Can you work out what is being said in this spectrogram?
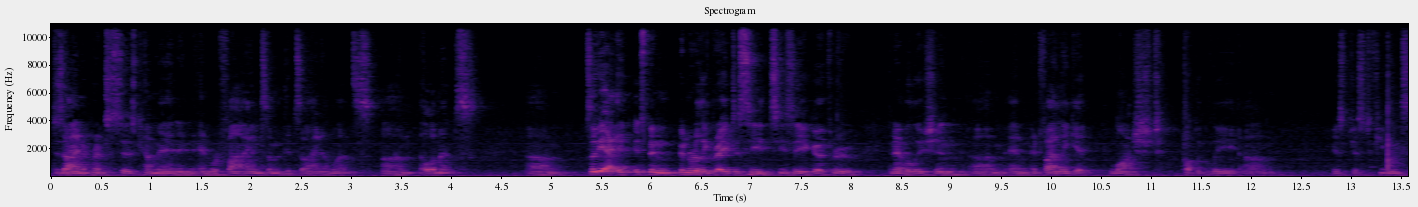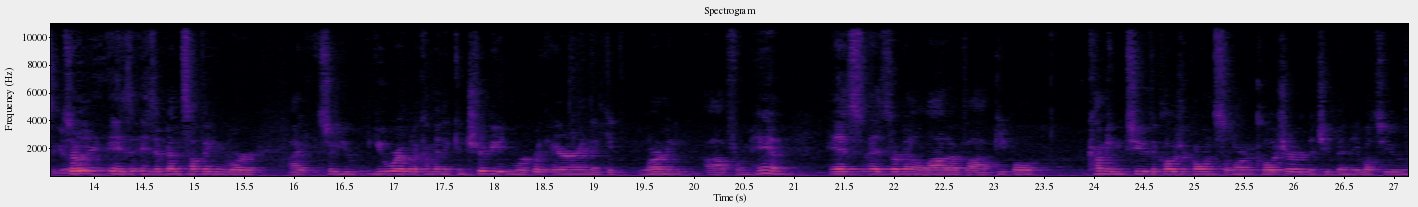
design apprentices come in and, and refine some of the design elements. Um, elements. Um, so yeah, it, it's been been really great to see TC go through an evolution um, and, and finally get launched publicly um, just just a few weeks ago. So is, has it been something where I so you you were able to come in and contribute and work with Aaron and get learning uh, from him? Has has there been a lot of uh, people coming to the Clojure Koans to learn Clojure that you've been able to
